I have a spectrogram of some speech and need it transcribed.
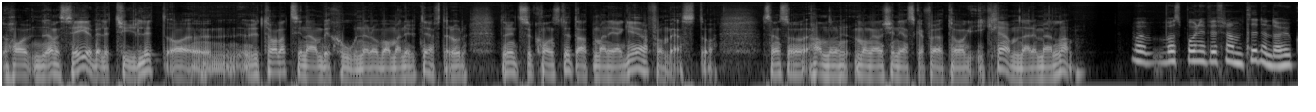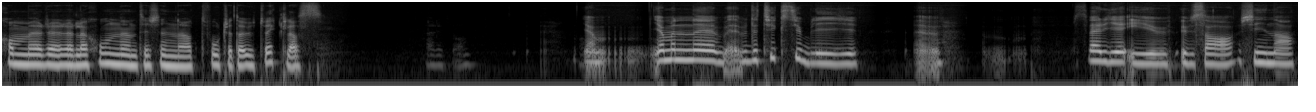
har, säger väldigt tydligt och eh, uttalat sina ambitioner och vad man är ute efter. Och då är det inte så konstigt att man reagerar från väst. Då. Sen så hamnar många kinesiska företag i kläm däremellan. Vad, vad spår ni för framtiden då? Hur kommer relationen till Kina att fortsätta utvecklas? Ja, ja men eh, det tycks ju bli eh, Sverige, EU, USA, Kina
